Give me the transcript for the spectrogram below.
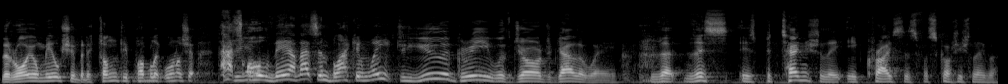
the Royal Mail should be returned to public ownership. That's all there. That's in black and white. Do you agree with George Galloway that this is potentially a crisis for Scottish Labour?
